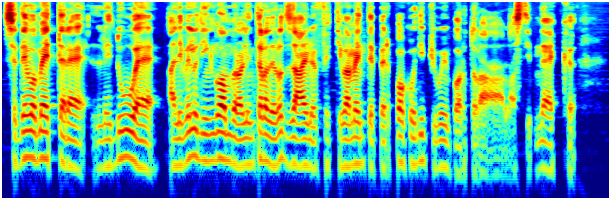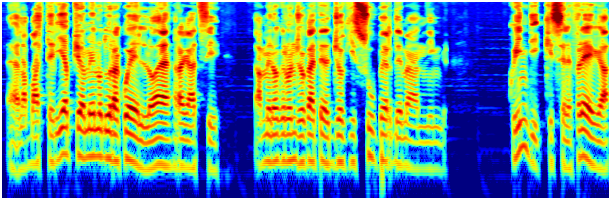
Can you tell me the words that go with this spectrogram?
se devo mettere le 2 a livello di ingombro all'interno dello zaino, effettivamente per poco di più mi porto la la Steam Deck. Ehm, la batteria più o meno dura quello, eh, ragazzi, a meno che non giocate a giochi super demanding. Quindi chi se ne frega.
